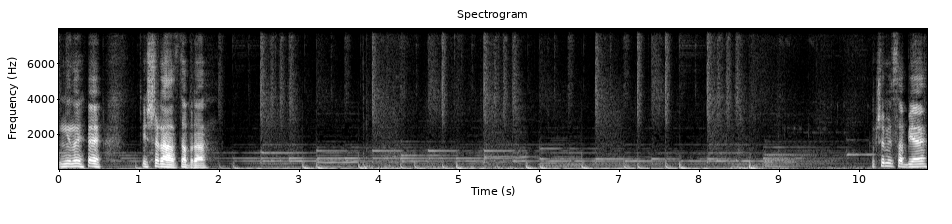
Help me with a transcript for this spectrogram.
Nie no, he, jeszcze raz, dobra. Uczymy sobie.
